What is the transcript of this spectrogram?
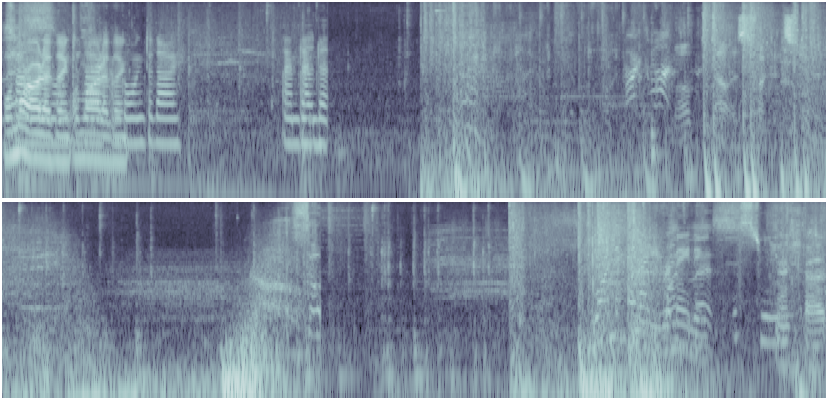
One more out, I think. One more out, die. I I'm think. going to die. I'm dead. dead. Well, that was fucking stupid. One enemy remaining. Nice shot.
